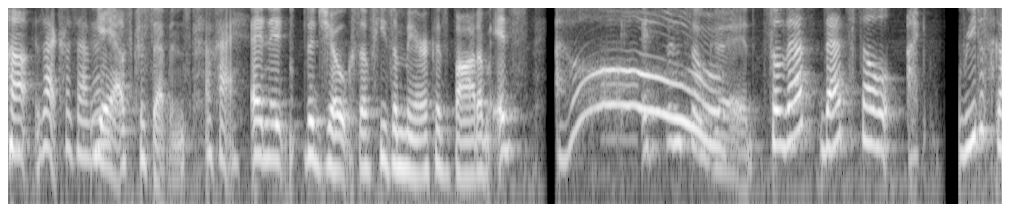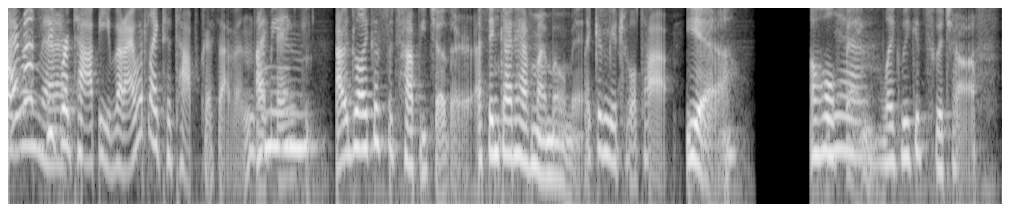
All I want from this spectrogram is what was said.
Huh? is that Chris Evans? Yeah, it's Chris Evans. Okay. and it the jokes of he's America's bottom. It's Oh. it's been so good. So that's that's felt like rediscovering. I'm not that. super toppy, but I would like to top Chris Evans. I, I mean, think. I'd like us to top each other. I think I'd have my moment. like a mutual top. Yeah. A whole Yeah. thing. Like we could switch off.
